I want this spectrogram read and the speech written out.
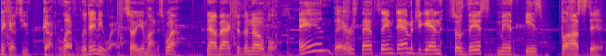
because you've got to level it anyway, so you might as well. Now back to the nobles. And there's that same damage again, so this myth is busted.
